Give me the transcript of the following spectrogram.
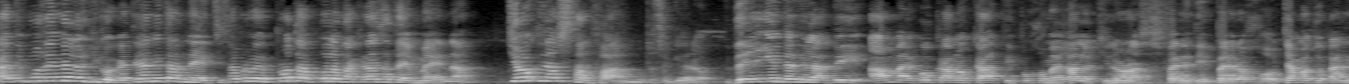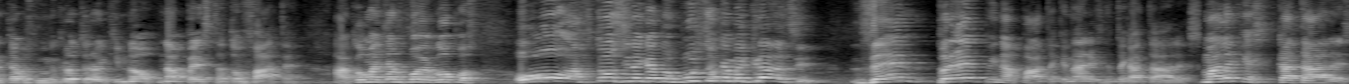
Κάτι που δεν είναι λογικό γιατί αν ήταν έτσι θα έπρεπε πρώτα απ' όλα να κράζατε εμένα και όχι να ήσασταν φαν μου τόσο καιρό. Δεν γίνεται δηλαδή, άμα εγώ κάνω κάτι που έχω μεγάλο κοινό να σας φαίνεται υπέροχο, και άμα το κάνει κάποιος με μικρότερο κοινό, να πέστε να τον φάτε. Ακόμα και αν πω εγώ πως, Ω, αυτός είναι για τον πούσο και με κράζει. Δεν πρέπει να πάτε και να ρίχνετε κατάρες. Μαλάκες, κατάρες.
